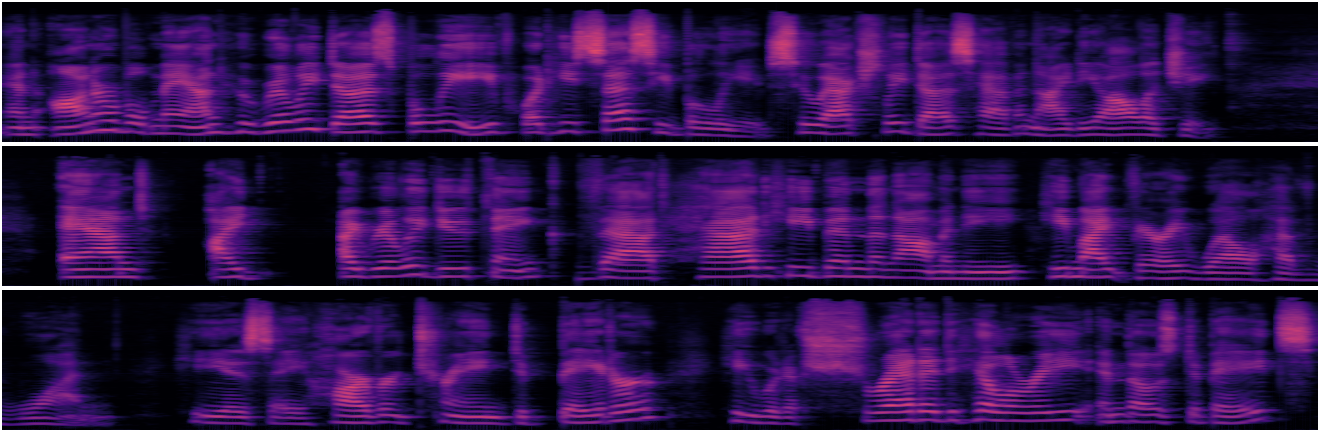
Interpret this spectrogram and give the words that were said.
and honorable man who really does believe what he says he believes, who actually does have an ideology. And I I really do think that had he been the nominee, he might very well have won. He is a Harvard trained debater. He would have shredded Hillary in those debates.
